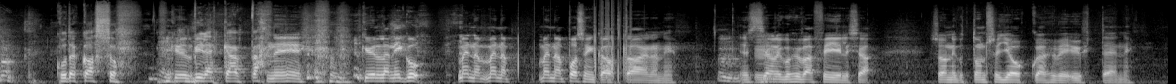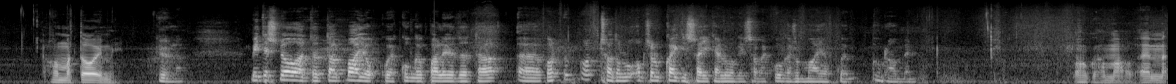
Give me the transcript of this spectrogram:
Kuten kassu. Kyllä. Bilekämppä. Niin, kyllä niinku mennään, mennään, mennään posin kautta aina niin. Ja sit se on niinku hyvä fiilis ja se on niinku tunnut sen joukkueen hyvin yhteen, niin homma toimii. Kyllä. Mites Noah, tota, maajoukkue, kuinka paljon, tota, äh, kun, sä oot ollut, onko se ollut kaikissa ikäluokissa vai kuinka sun maajoukkueen ura on mennyt? Onkohan mä ollut? En mä.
